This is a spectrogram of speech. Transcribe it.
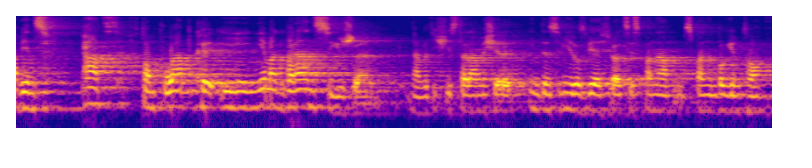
A więc wpadł w tą pułapkę i nie ma gwarancji, że nawet jeśli staramy się intensywnie rozwijać relacje z Panem, z Panem Bogiem, to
